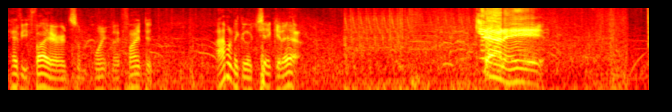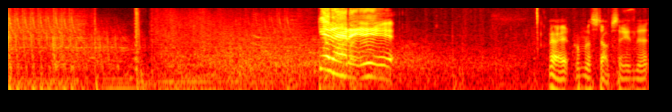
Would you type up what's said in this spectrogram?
heavy fire at some point and I find it, I'm gonna go check it out. Get out of here! Get out of here! Alright, I'm gonna stop saying that.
